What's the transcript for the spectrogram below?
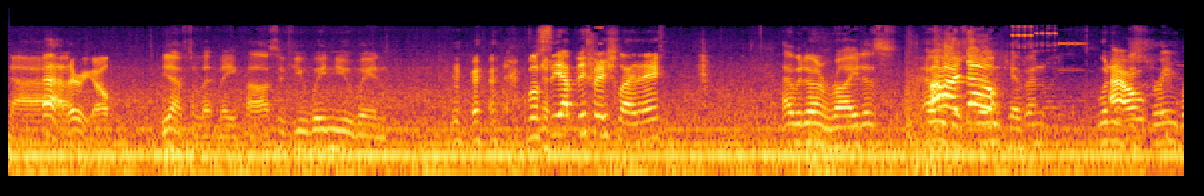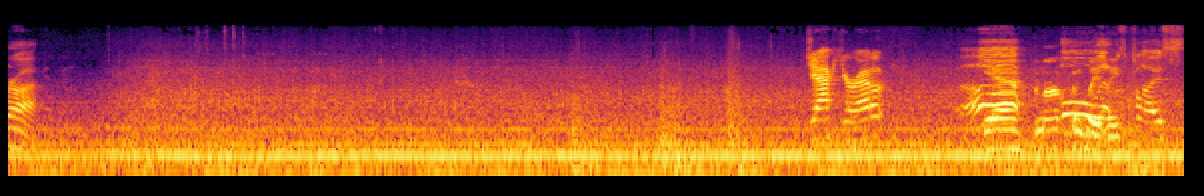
Nah. Ah, there we go. You don't have to let me pass. If you win, you win. we'll see you at the finish line, eh? How we doing, Raiders? How Ah, no! stream, Kevin? What did Ow. you stream, bro? Jack, you're out. Oh! Yeah, I'm out oh, completely. that was close.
